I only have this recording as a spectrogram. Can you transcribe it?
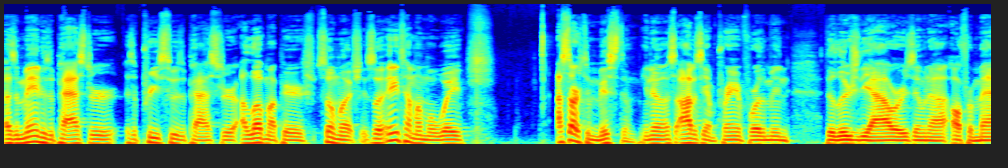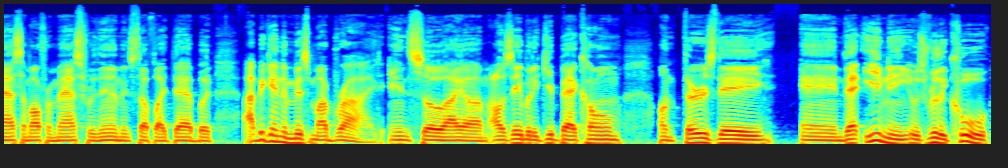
as a man who's a pastor, as a priest who's a pastor, I love my parish so much. And so, anytime I'm away, I start to miss them. You know, so obviously I'm praying for them in the liturgy of the hours, and when I offer mass, I'm offering mass for them and stuff like that. But I began to miss my bride, and so I um, I was able to get back home on Thursday and that evening, it was really cool.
